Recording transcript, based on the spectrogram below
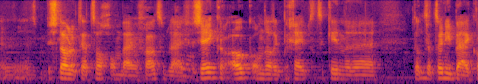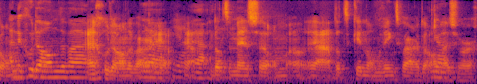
Eh, besloot ik daar toch om bij mijn vrouw te blijven. Ja. Zeker ook omdat ik begreep dat de kinderen, dat ik er niet bij kon. En de goede handen waren. En goede handen waren, ja. Ja, ja. ja. En dat de mensen, om, eh, ja, dat de kinderen omringd waren door allerlei zorg.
